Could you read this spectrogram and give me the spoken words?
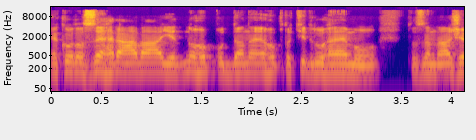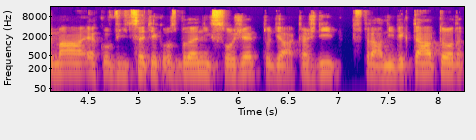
jako rozehrává jednoho poddaného proti druhému. To znamená, že má jako více těch ozbrojených složek, to dělá každý správný diktátor,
